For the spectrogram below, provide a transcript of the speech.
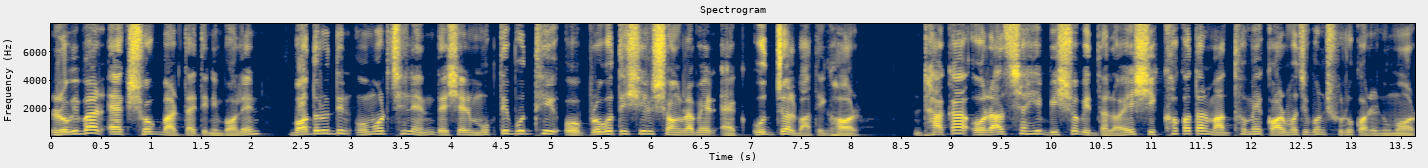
রবিবার এক শোক বার্তায় তিনি বলেন, বদরুদ্দিন উমর ছিলেন দেশের মুক্তিবুদ্ধি ও প্রগতিশীল সংগ্রামের এক উজ্জ্বল বাতিঘর। ঢাকা ও রাজশাহী বিশ্ববিদ্যালয়ে শিক্ষকতার মাধ্যমে কর্মজীবন শুরু করেন উমর।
